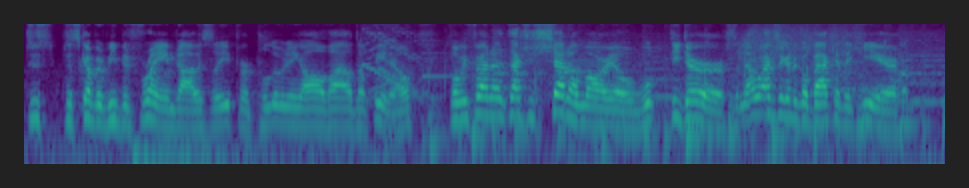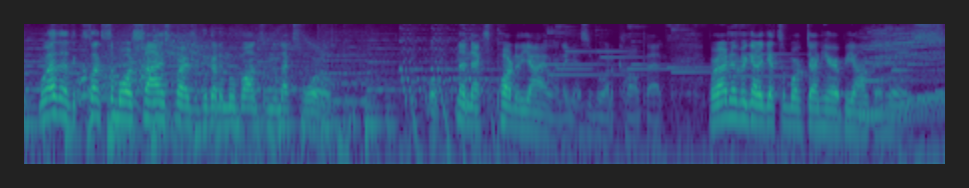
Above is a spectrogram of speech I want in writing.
just discovered we've been framed, obviously, for polluting all of Isle Delfino. But we found out it's actually Shadow Mario, whoop-de-dur. So now we're actually to go back into here. We'll have to collect some more Shine Sprites if we're to move on to the next world. Well, the next part of the island, I guess, if you want to call it that. But right now we got to get some work done here at Bianca Hills.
